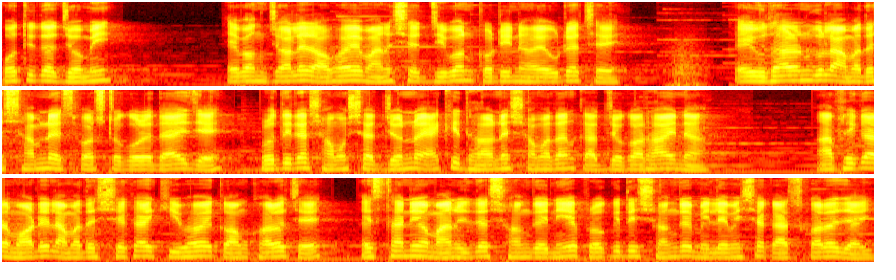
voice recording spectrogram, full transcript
পতিত জমি এবং জলের অভাবে মানুষের জীবন কঠিন হয়ে উঠেছে। এই উদাহরণগুলো আমাদের সামনে স্পষ্ট করে দেয় যে প্রতিটা সমস্যার জন্য একই ধরনের সমাধান কার্যকর হয় না। আফ্রিকার মডেল আমাদের শেখায় কীভাবে কম খরচে স্থানীয় মানুষদের সঙ্গে নিয়ে প্রকৃতির সঙ্গে মিলেমিশে কাজ করা যায়।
